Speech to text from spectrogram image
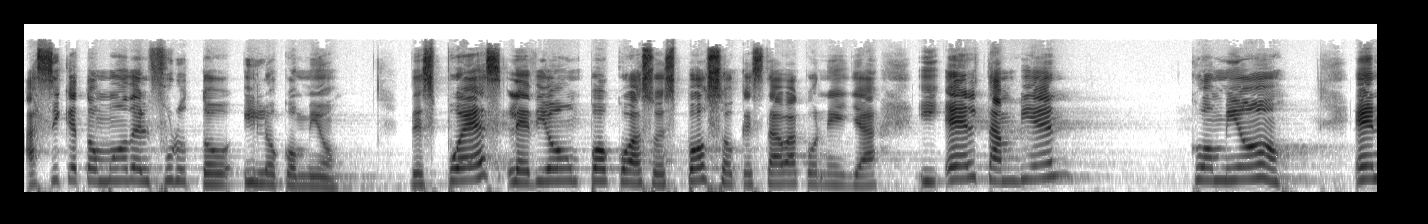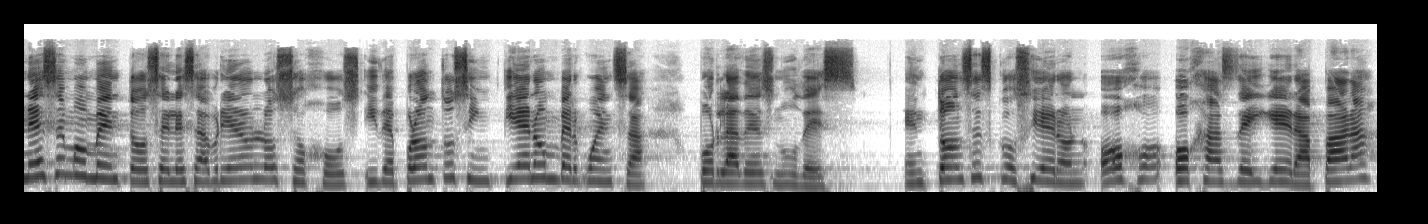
Así que tomó del fruto y lo comió. Después le dio un poco a su esposo que estaba con ella y él también comió. En ese momento se les abrieron los ojos y de pronto sintieron vergüenza por la desnudez. Entonces cosieron hojas de higuera para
